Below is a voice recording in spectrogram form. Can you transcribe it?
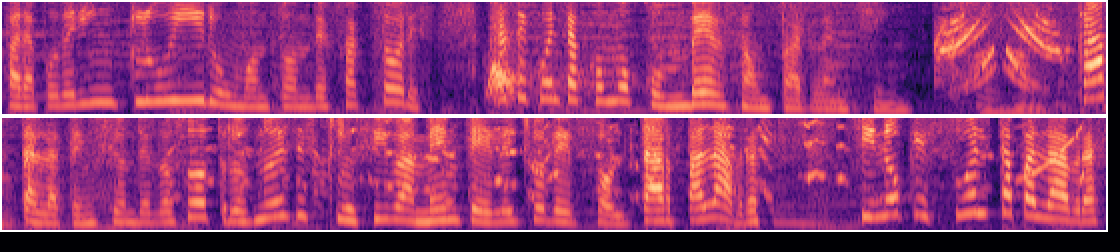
para poder incluir un montón de factores. Date cuenta cómo conversa un parlanchín. Capta la atención de los otros. No es exclusivamente el hecho de soltar palabras, sino que suelta palabras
